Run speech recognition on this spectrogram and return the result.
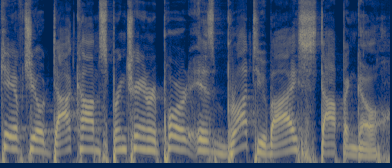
KFGO.com spring training report is brought to you by Stop and Go.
